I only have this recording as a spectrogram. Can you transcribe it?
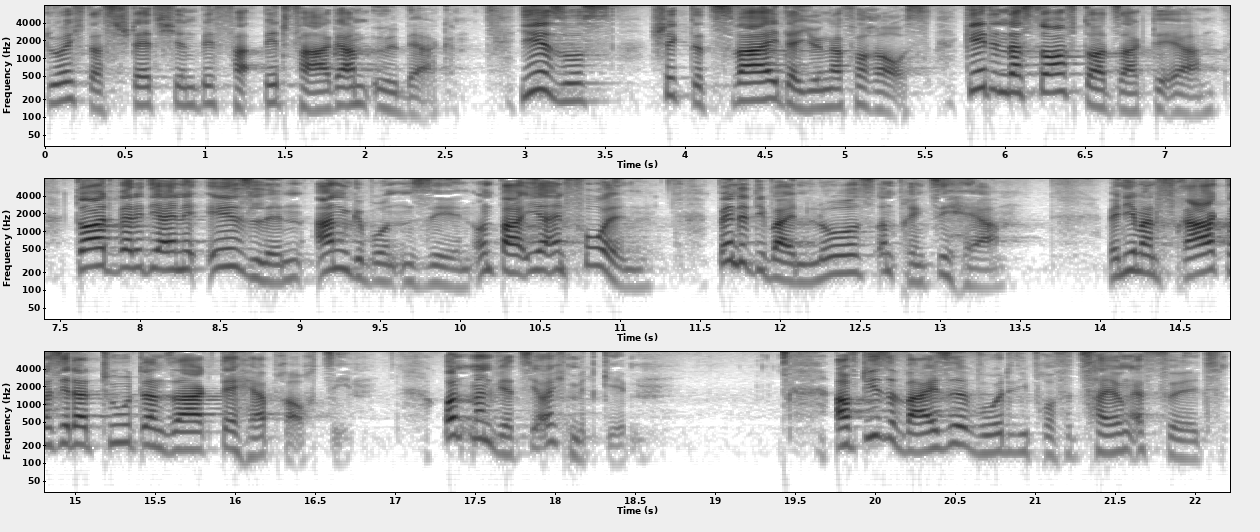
durch das Städtchen Bethphage am Ölberg. Jesus schickte zwei der Jünger voraus. Geht in das Dorf dort, sagte er. Dort werdet ihr eine Eselin angebunden sehen und bei ihr ein Fohlen. Bindet die beiden los und bringt sie her. Wenn jemand fragt, was ihr da tut, dann sagt, der Herr braucht sie. Und man wird sie euch mitgeben. Auf diese Weise wurde die Prophezeiung erfüllt.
